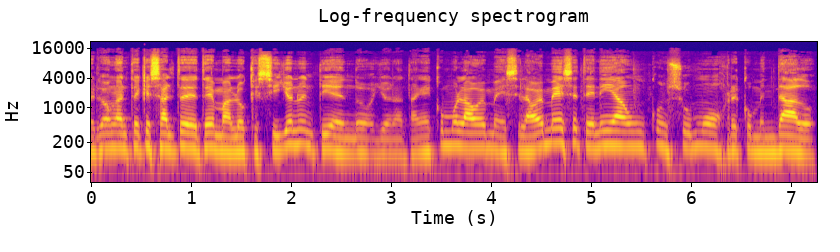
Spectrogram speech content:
Perdón, antes que salte de tema, lo que sí yo no entiendo, Jonathan, es como la OMS. La OMS tenía un consumo recomendado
